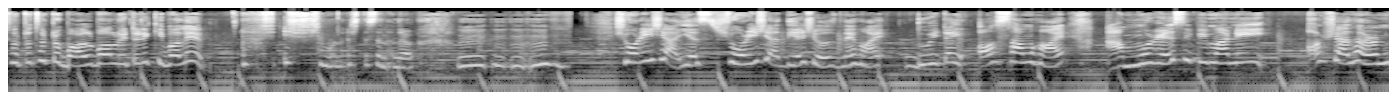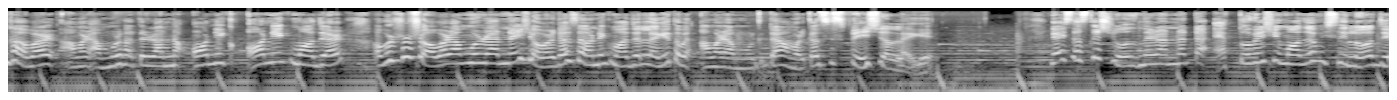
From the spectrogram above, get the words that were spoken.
ছোট ছোট বল বল, ওইটারে কি বলে? মনে আসতেছে না উম। সরিষা ইয়েস সরিষা দিয়ে সজনে হয়। দুইটাই অসাম হয়। আম্মুর রেসিপি মানেই অসাধারণ খাবার। আমার আম্মুর হাতের রান্না অনেক অনেক মজার। অবশ্য সবার আম্মুর রান্নাই সবার কাছে অনেক মজার লাগে, তবে আমার আম্মুরটা আমার কাছে স্পেশাল লাগে। গাইস আজকে সজনে রান্নাটা এত বেশি মজা হয়েছিল যে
